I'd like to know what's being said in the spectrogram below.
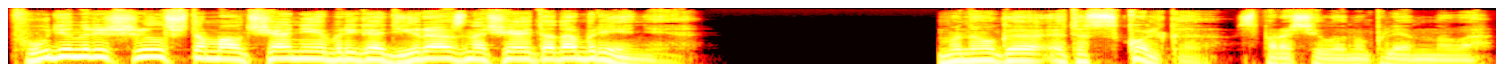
Фудин решил, что молчание бригадира означает одобрение. «Много это сколько?» — спросил он у пленного.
